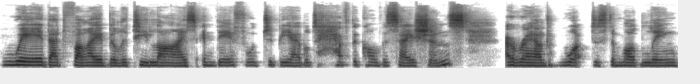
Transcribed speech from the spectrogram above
where that viability lies and therefore to be able to have the conversations around what does the modeling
